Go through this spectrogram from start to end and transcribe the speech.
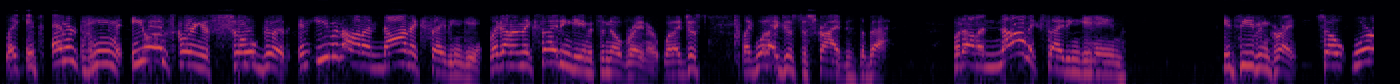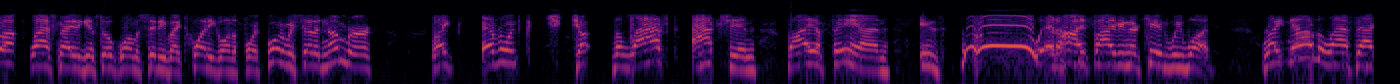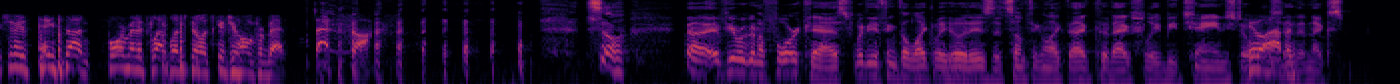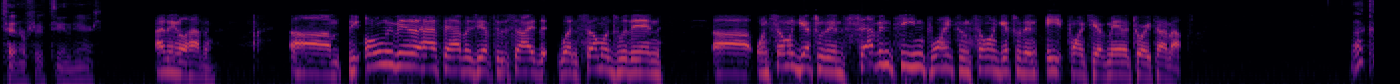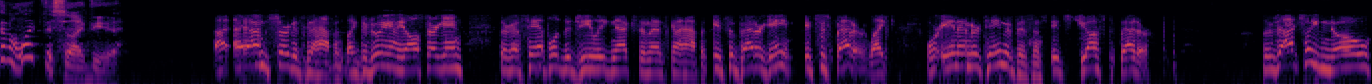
Like it's entertainment. Elam scoring is so good, and even on a non-exciting game, like on an exciting game, it's a no-brainer. What I just like what I just described is the best. But on a non-exciting game, it's even great. So we're up last night against Oklahoma City by 20 going to the fourth quarter. We set a number like everyone, the last action by a fan is woohoo and high fiving their kid. We won. Right now, the last action is, hey son, four minutes left. Let's go. Let's get you home for bed. That sucks. So Uh, if you were going to forecast, what do you think the likelihood is that something like that could actually be changed over, say, the next 10 or 15 years? I think it'll happen. Um, the only thing that has to happen is you have to decide that when someone's within, uh, when someone gets within 17 points and someone gets within eight points, you have mandatory timeouts. I kind of like this idea. I, I'm certain it's going to happen. Like they're doing it in the All Star game. They're going to sample it in the G League next, and then it's going to happen. It's a better game. It's just better. Like we're in entertainment business. It's just better. There's actually no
